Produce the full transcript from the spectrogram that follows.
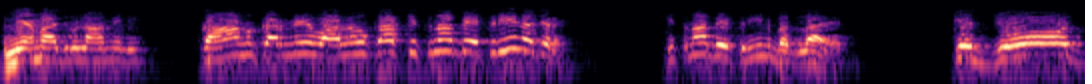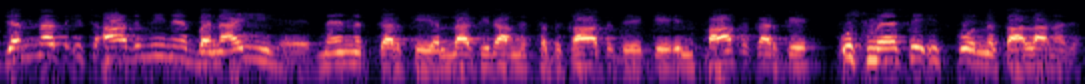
نعم اجر العاملین۔ کام کرنے والوں کا کتنا بہترین اجر ہے، کتنا بہترین بدلہ ہے کہ جو جنت اس آدمی نے بنائی ہے، محنت کر کے، اللہ کی راہ میں صدقات دے کے، انفاق کر کے، اس میں سے اس کو نکالا نہ جائے۔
